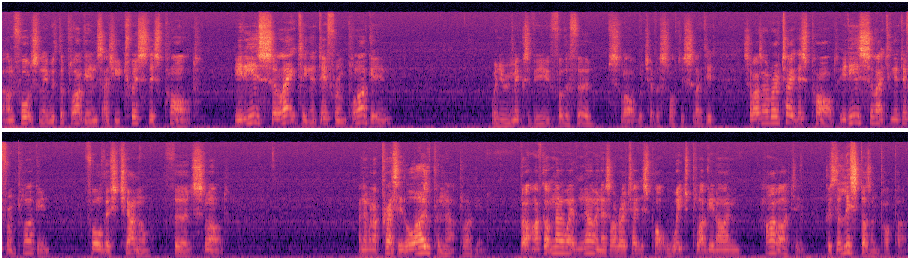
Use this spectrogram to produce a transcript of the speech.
Unfortunately with the plugins as you twist this pot it is selecting a different plugin when you're in mixer view for the third slot whichever slot is selected. So as I rotate this pot it is selecting a different plugin for this channel, third slot. And then when I press it, it'll open that plugin. But I've got no way of knowing as I rotate this pot which plugin I'm highlighting because the list doesn't pop up.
